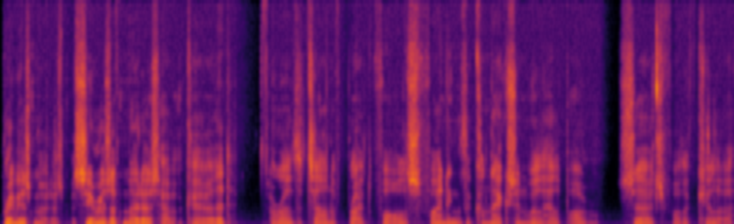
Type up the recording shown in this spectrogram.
Previous murders. A series of murders have occurred around the town of Bright Falls. Finding the connection will help our search for the killer.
